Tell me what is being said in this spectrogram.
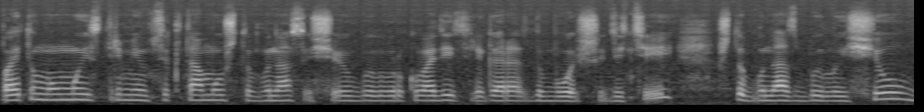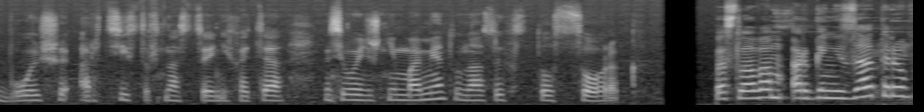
Поэтому мы стремимся к тому, чтобы у нас еще и было у руководителей гораздо больше детей, чтобы у нас было еще больше артистов на сцене, хотя на сегодняшний момент у нас их 140. По словам организаторов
